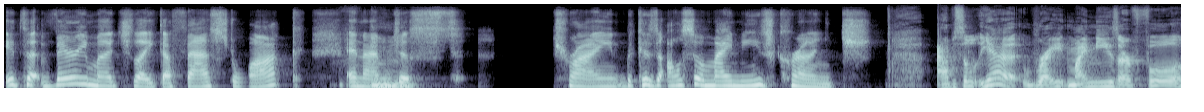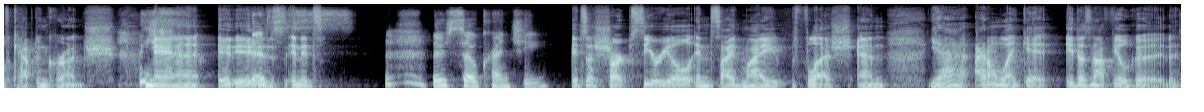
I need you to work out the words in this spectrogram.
it's a very much like a fast walk and I'm Mhm. just trying because also my knees crunch. absolutely yeah, right. My knees are full of Captain Crunch. And it and it's they're so crunchy. it's a sharp cereal inside my flesh and yeah i don't like it it does not feel good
